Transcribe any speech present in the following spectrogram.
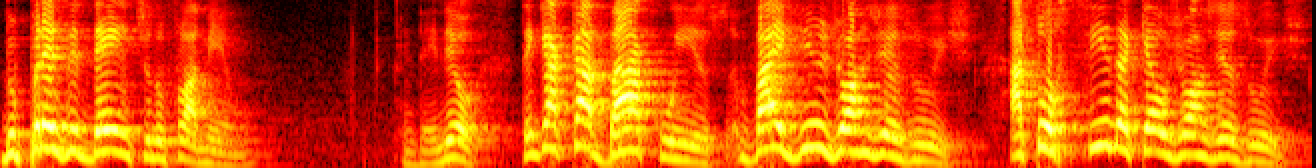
do presidente do Flamengo. Entendeu? Tem que acabar com isso. Vai vir o Jorge Jesus. A torcida quer o Jorge Jesus.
